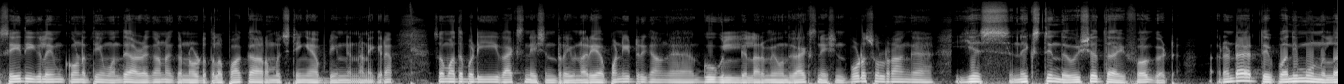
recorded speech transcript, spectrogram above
செய்திகளையும் கோணத்தையும் வந்து அழகான கண்ணோட்டத்தில் பார்க்க ஆரம்பிச்சிட்டிங்க அப்படின்னு நினைக்கிறேன். ஸோ மற்றபடி வேக்சினேஷன் ட்ரைவ் நிறையா பண்ணிகிட்ருக்காங்க கூகுள் எல்லாருமே வந்து வேக்சினேஷன் போட சொல்கிறாங்க எஸ் நெக்ஸ்ட் இந்த விஷயத்தை ஐ ஃபர்கட் ரெண்டாயிரத்தி பதிமூணில்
